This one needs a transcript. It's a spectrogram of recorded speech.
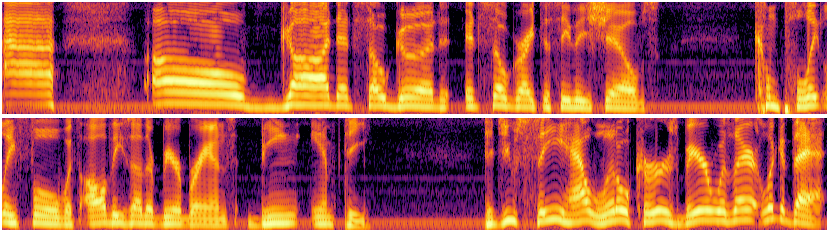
Ah. Oh God, that's so good. It's so great to see these shelves completely full with all these other beer brands being empty. Did you see how little Coors beer was there? Look at that.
